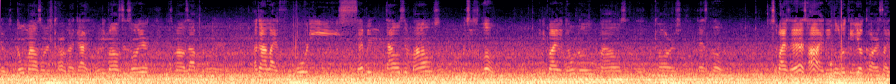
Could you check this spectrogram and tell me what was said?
There was no miles on this car when I got it. Only miles that's on here is miles I put on here. I got like 47,000 miles, which is low. Anybody that don't know miles and cars, that's low. That's high. They go look in your car. It's like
